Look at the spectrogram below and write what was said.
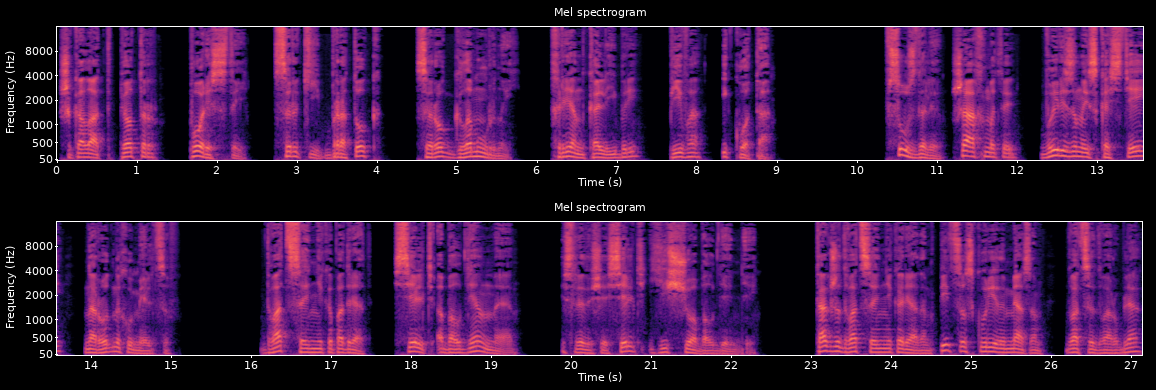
шоколад Петр пористый, сырки браток, сырок гламурный, хрен калибри, пиво и кота. В Суздале шахматы, вырезанные из костей народных умельцев. Два ценника подряд. Сельдь обалденная и следующая сельдь еще обалденней. Также два ценника рядом. Пицца с куриным мясом 22 рубля,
